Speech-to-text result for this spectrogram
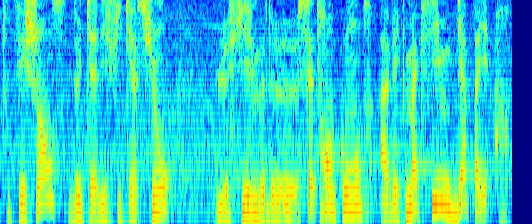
toutes ses chances de qualification. Le film de cette rencontre avec Maxime Gapaillard.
